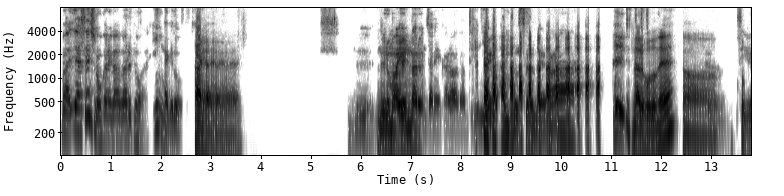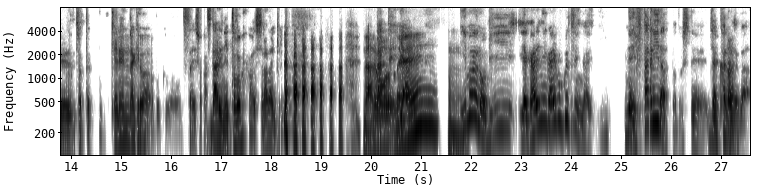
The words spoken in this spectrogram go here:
まあ、いや、選手のお金が上がるのはいいんだけど、はいはいはいはい。ぬぬるま湯になるんじゃねえかな、なんていう匂いがプンプンするんだよな。なるほどね。あうーんっていう、ちょっと懸念だけは僕はお伝えします。誰に届くかは知らないけど、なるほどね。うん、今の B、いや、仮に外国人がね、2人だったとして、じゃあ彼らが、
